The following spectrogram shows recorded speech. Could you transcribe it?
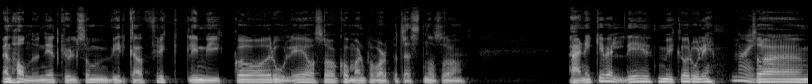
med en hannhund i et kull som virka fryktelig myk og rolig, og så kommer han på valpetesten, og så er han ikke veldig myk og rolig. Nei. Så eh,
